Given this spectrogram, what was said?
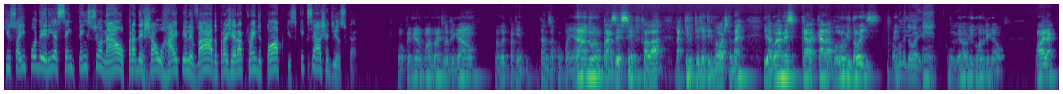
que isso aí poderia ser intencional para deixar o hype elevado, para gerar trend topics. O que, que você acha disso, cara? Bom, primeiro, boa noite, Rodrigão. Boa noite para quem está nos acompanhando. É um prazer sempre falar daquilo que a gente gosta, né? E agora nesse cara a cara, volume 2. Volume 2. Com, com o meu amigo Rodrigão. Olha,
